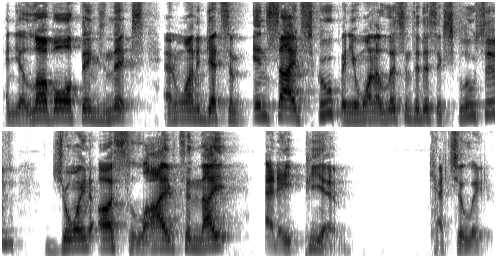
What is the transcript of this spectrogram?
and you love all things Knicks and want to get some inside scoop and you want to listen to this exclusive, join us live tonight at 8 p.m. Catch you later.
